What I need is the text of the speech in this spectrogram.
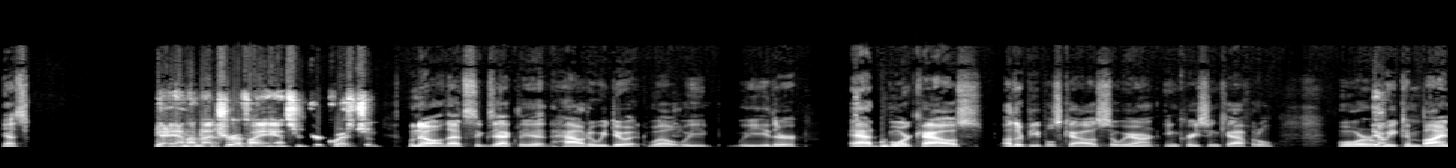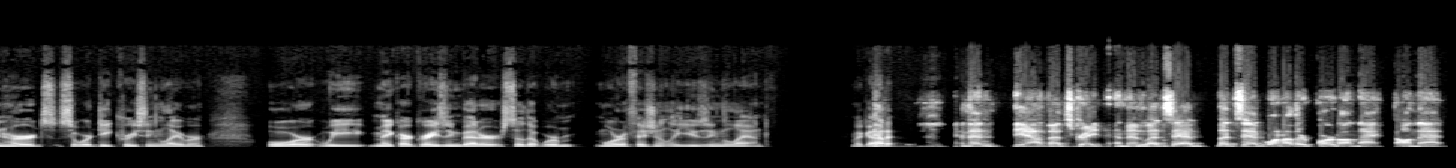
Yes. Okay and i'm not sure if i answered your question Well, no, that's exactly it. How do we do it? Well, we we either add more cows, other people's cows, so we aren't increasing capital, or Yeah. we combine herds, so we're decreasing labor, or we make our grazing better so that we're more efficiently using the land. Have I got Yep. it? and then yeah that's great and then let's add let's add one other part on that on that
